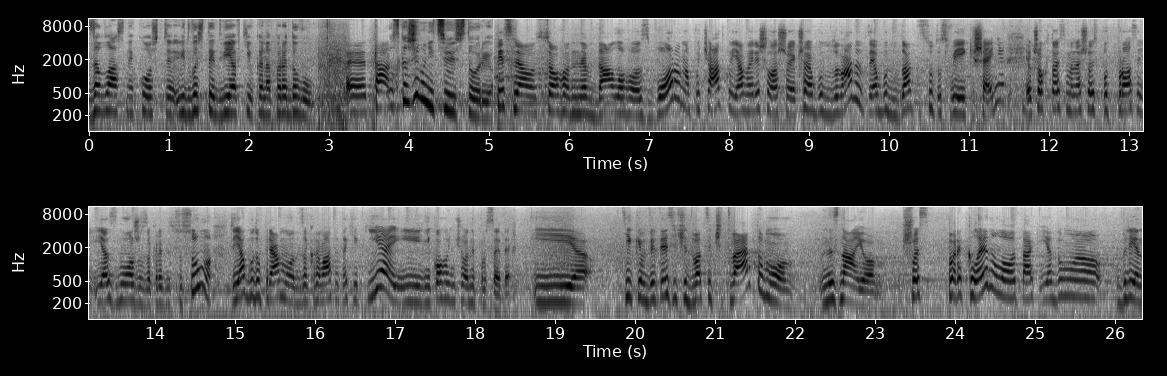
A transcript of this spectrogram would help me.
за власний кошт відвести дві автівки на передову. Е, так. Розкажи мені цю історію. Після цього невдалого збору на початку я вирішила, що якщо я буду донатити, то я буду донатити суто своєї кишені. Якщо хтось мене щось попросить і я зможу закрити цю суму, то я буду прямо закривати так, як є, і нікого нічого не просити. І тільки в 2024-му, не знаю, щось переклинуло отак, і я думаю, блін,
